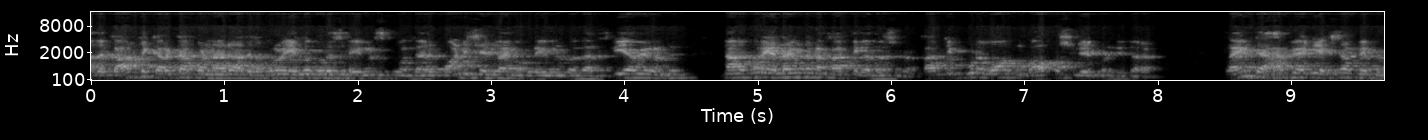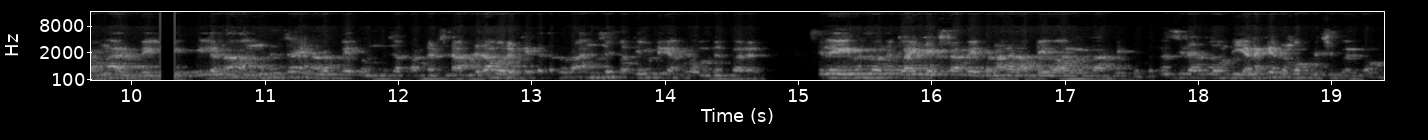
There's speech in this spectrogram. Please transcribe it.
அதை கார்த்திக் கரெக்டா பண்ணாரு. அதுக்கப்புறம் எங்க கூட சில ஈவெண்ட்ஸ்க்கு வந்தாரு. பாண்டிச்சேரியில எங்க கூட ஈவெண்ட் வந்தாரு. ஃப்ரீயாவே வந்து நான் அப்புறம் எல்லா ஈவெண்ட் நான் கார்த்திக் அதான் சொல்றேன். கார்த்திக் கூட வா உங்க ஆப்பர்ச்சுனிட்டி ஏற்படுத்தி தரேன். கிளைண்ட் ஹாப்பி ஆகி எக்ஸ்ட்ரா பே பண்ணுவாங்க. அது இல்லைன்னா முடிஞ்சா என்னால பே பண்ண முடிஞ்சா பண்றேன். அப்படிதான் ஒரு கிட்டத்தட்ட ஒரு அஞ்சு பத்து யூனிட் என் கூட வந்திருப்பாரு. சில ஈவெண்ட் வந்து கிளைண்ட் எக்ஸ்ட்ரா பே பண்ணாங்க. அதை அப்படியே வாங்கி கார்த்திக் கொடுத்துருக்கேன் சில இடத்துல வந்து எனக்கே ரொம்ப பிடிச்சி போயிருக்கும்.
